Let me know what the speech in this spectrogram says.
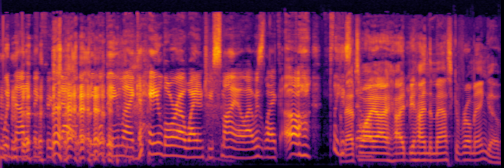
Would not have been creeped out. with People being like, "Hey, Laura, why don't you smile?" I was like, "Oh, please." And that's don't." why I hide behind the mask of Romango.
